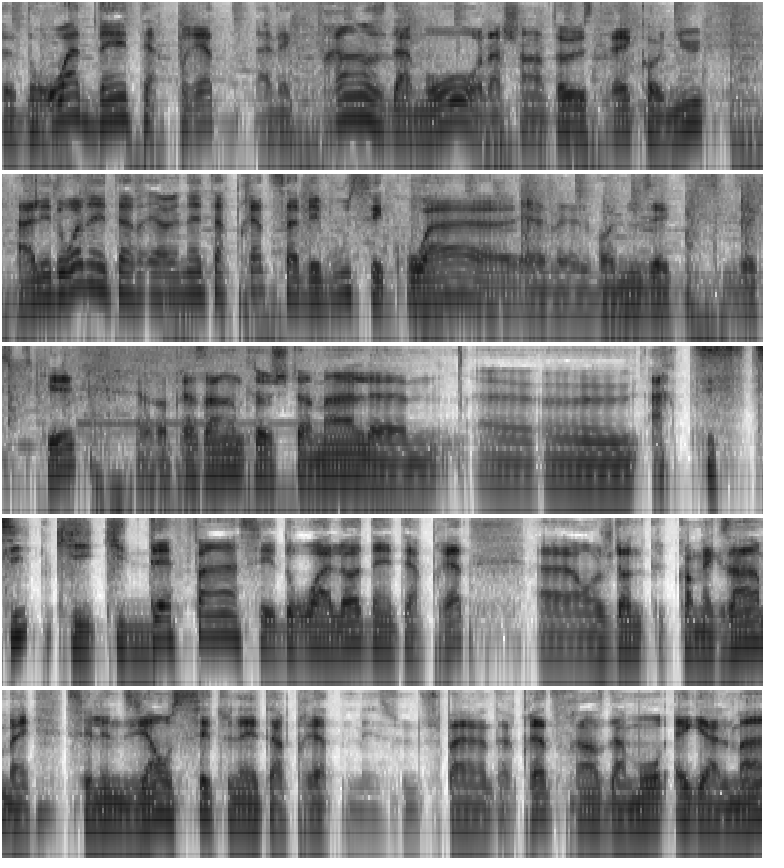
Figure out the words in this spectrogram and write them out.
de droits d'interprète avec France d'amour, la chanteuse très connue. Euh, les droits d'interprète, savez-vous c'est quoi? Euh, elle, va nous, ex- nous expliquer. Elle représente justement le, euh, un artisti qui, qui défend ces droits-là d'interprète. Euh, je donne comme exemple, ben, Céline Dion, c'est une interprète, mais c'est une super interprète. France d'amour également.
